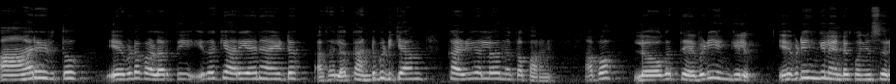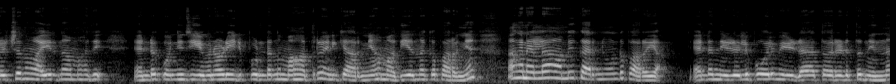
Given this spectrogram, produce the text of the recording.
ആരെടുത്തോ? എവിടെ വളർത്തി? ഇതൊക്കെ അറിയാനായിട്ട് അതെല്ലാം കണ്ടുപിടിക്കാൻ കഴിയുമല്ലോ എന്നൊക്കെ പറഞ്ഞു. അപ്പോൾ ലോകത്ത് എവിടെയെങ്കിലും എവിടെയെങ്കിലും എന്റെ കുഞ്ഞ് സുരക്ഷിതമായിരുന്നാൽ മതി. എന്റെ കുഞ്ഞ് ജീവനോട് ഇരിപ്പുണ്ടെന്ന് മാത്രം എനിക്ക് അറിഞ്ഞാൽ മതി എന്നൊക്കെ പറഞ്ഞ് അങ്ങനെ എല്ലാം അമ്മി കരഞ്ഞുകൊണ്ട് പറയാം. എന്റെ നിഴൽ പോലും വീഴാത്ത ഒരിടത്ത് നിന്ന്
